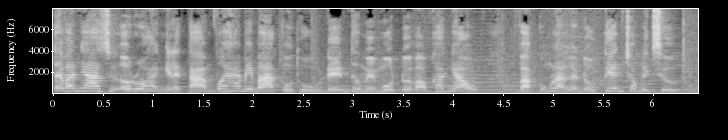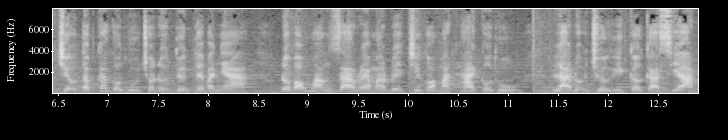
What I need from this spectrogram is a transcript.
Tây Ban Nha dự Euro 2008 với 23 cầu thủ đến từ 11 đội bóng khác nhau và cũng là lần đầu tiên trong lịch sử triệu tập các cầu thủ cho đội tuyển Tây Ban Nha. Đội bóng Hoàng gia Real Madrid chỉ góp mặt hai cầu thủ là đội trưởng Iker Casillas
